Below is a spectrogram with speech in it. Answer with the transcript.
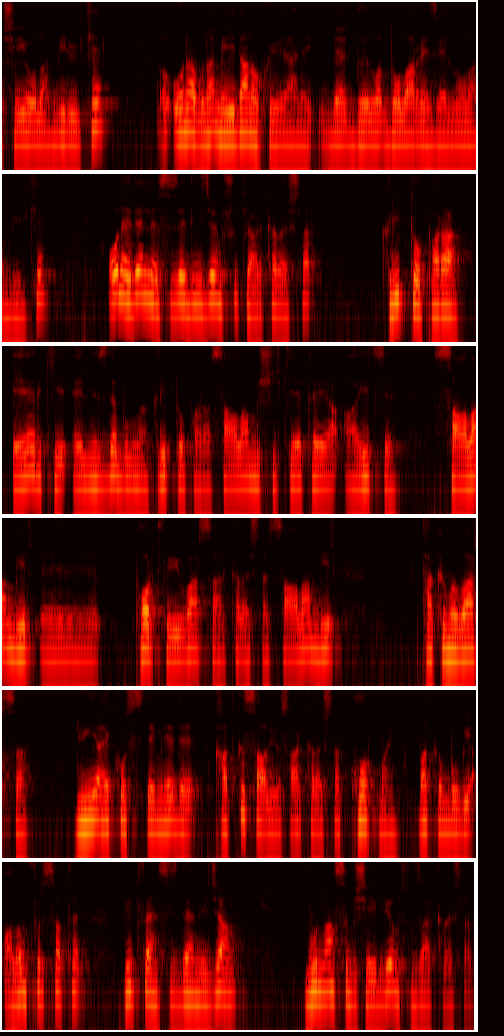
şeyi olan bir ülke e, ona buna meydan okuyor yani dolar rezervi olan bir ülke. O nedenle size diyeceğim şu ki arkadaşlar kripto para eğer ki elinizde bulunan kripto para sağlam bir şirkete aitse sağlam bir e, portföyü varsa arkadaşlar sağlam bir takımı varsa dünya ekosistemine de katkı sağlıyorsa arkadaşlar korkmayın. Bakın bu bir alım fırsatı. Lütfen sizden ricam bu nasıl bir şey biliyor musunuz arkadaşlar?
